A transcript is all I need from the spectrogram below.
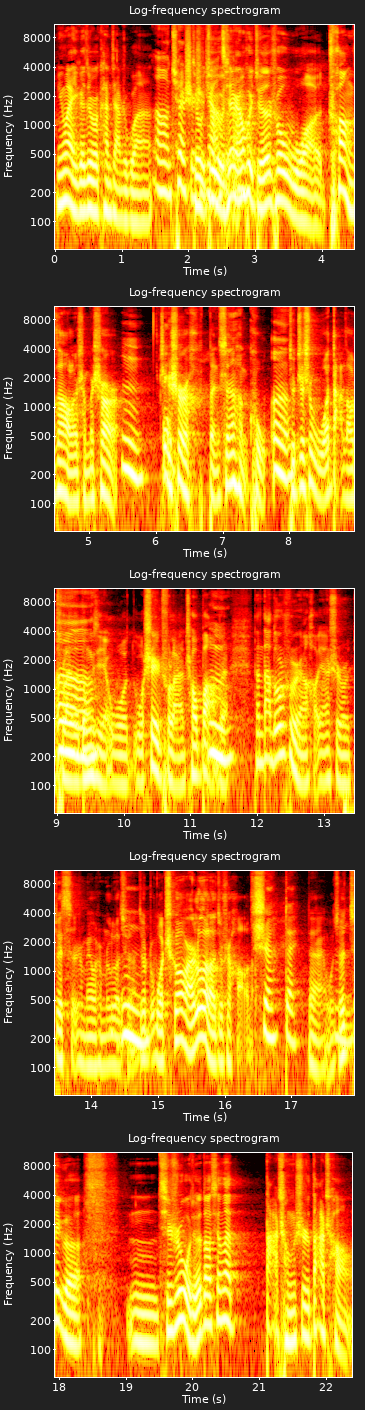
另外一个就是看价值观，嗯，确实是就就有些人会觉得说我创造了什么事儿，嗯，这个事儿本身很酷，嗯，就这是我打造出来的东西，我我设计出来超棒，对，但大多数人好像是对此是没有什么乐趣的，就我吃喝玩乐了就是好的，是对，对我觉得这个，嗯，其实我觉得到现在。大城市大厂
